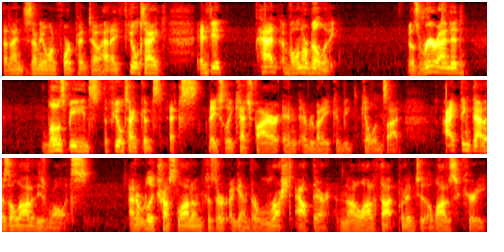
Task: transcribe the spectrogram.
the 1971 Ford Pinto had a fuel tank, and if it had a vulnerability, it was rear-ended, low speeds, the fuel tank could basically catch fire, and everybody could be killed inside. I think that is a lot of these wallets. I don't really trust a lot of them because they're, again, they're rushed out there and not a lot of thought put into a lot of security.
